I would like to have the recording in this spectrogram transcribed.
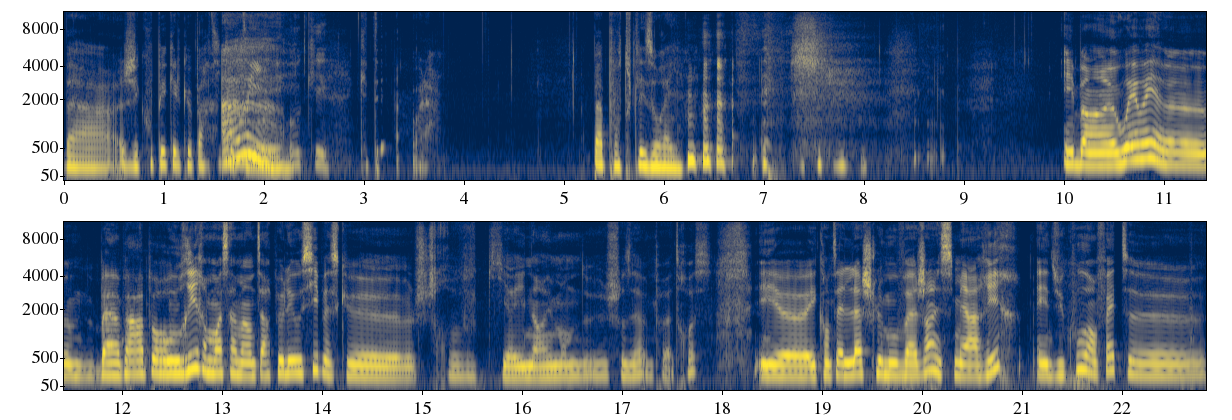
Bah, j'ai coupé quelques parties qui Ah, étaient- ok. qui étaient- Voilà. Pas pour toutes les oreilles. Eh ben ouais ouais euh, bah, par rapport au rire moi ça m'a interpellée aussi parce que je trouve qu'il y a énormément de choses un peu atroces. Et, euh, et quand elle lâche le mot vagin elle se met à rire. Et du coup en fait euh,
